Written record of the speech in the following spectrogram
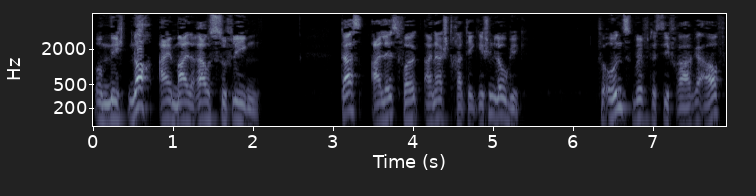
um nicht noch einmal rauszufliegen. Das alles folgt einer strategischen Logik. Für uns wirft es die Frage auf,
